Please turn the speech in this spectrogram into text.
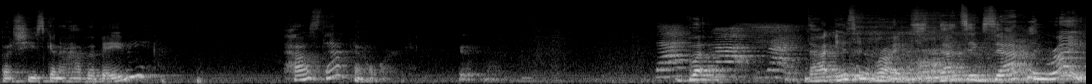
but she's going to have a baby? How's that going to work? That's But- not right. That isn't right. That's exactly right.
